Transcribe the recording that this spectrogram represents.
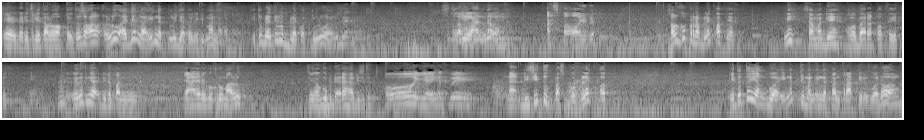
Eh dari cerita lu waktu itu soal lu aja nggak inget lu jatuhnya gimana kan? Itu berarti lu blackout duluan. Lu black itu. Setelah menghantam duluan. aspal itu. soal gue pernah blackout nyet nih sama dia sama Barak waktu itu Iya. Ingat nggak di depan yang akhirnya gue ke rumah lu telinga gue berdarah habis itu Oh iya inget gue. Nah di situ pas gue blackout itu tuh yang gue inget cuman ingetan terakhir gue doang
